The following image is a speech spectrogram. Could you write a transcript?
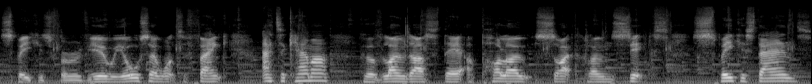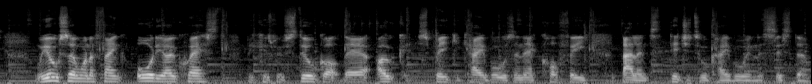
speakers for review. We also want to thank Atacama who have loaned us their Apollo Cyclone 6 speaker stands. We also want to thank AudioQuest because we've still got their oak speaker cables and their coffee balanced digital cable in the system.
